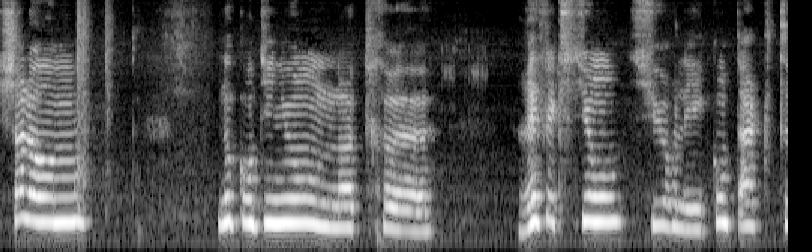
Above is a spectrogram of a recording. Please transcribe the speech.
Shalom Nous continuons notre euh, réflexion sur les contacts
